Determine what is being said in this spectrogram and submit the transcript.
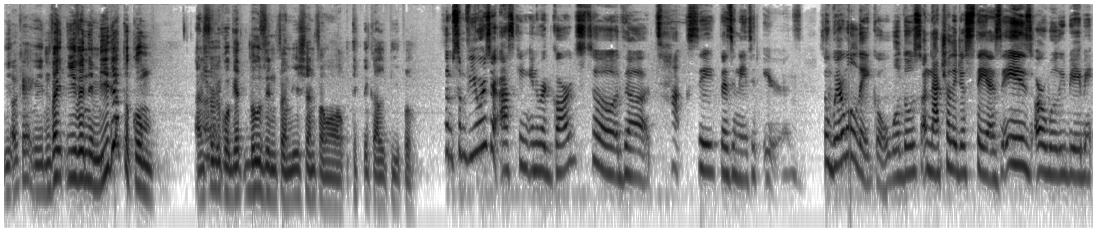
we, Okay. we invite even the media to come, and so we could get those information from our technical people. Some, some viewers are asking in regards to the taxi designated areas. So where will they go? Will those naturally just stay as is, or will you be able-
